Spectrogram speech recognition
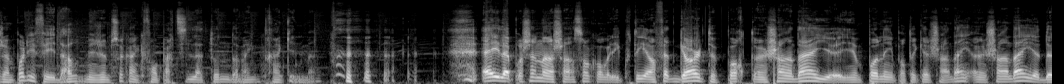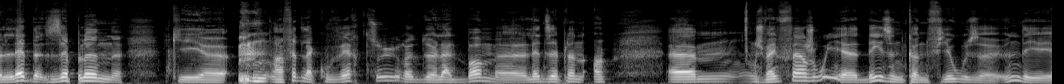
J'aime pas les fade-out, mais j'aime ça quand ils font partie de la tune de même tranquillement. hey, la prochaine chanson qu'on va l'écouter, en fait, Garth porte un chandail, il n'y a pas n'importe quel chandail, un chandail de Led Zeppelin qui est en fait la couverture de l'album Led Zeppelin 1. Euh, je vais vous faire jouer euh, Days and Confuse, euh, une des,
